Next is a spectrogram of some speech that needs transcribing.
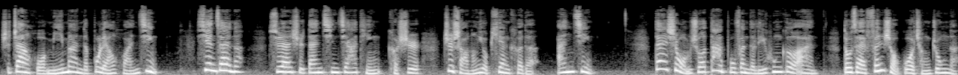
是战火弥漫的不良环境，现在呢，虽然是单亲家庭，可是至少能有片刻的安静。但是我们说，大部分的离婚个案都在分手过程中呢，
